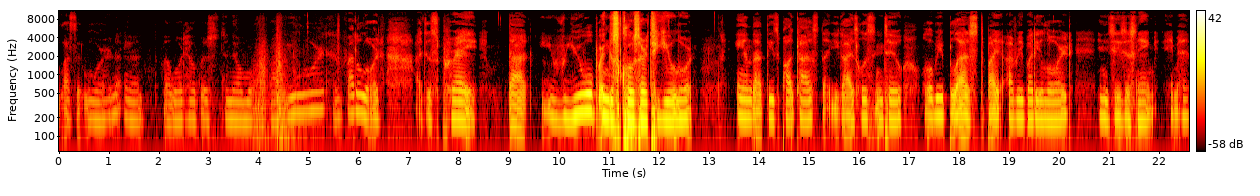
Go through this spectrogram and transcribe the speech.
bless it, Lord, and Father Lord, help us to know more about you, Lord. And Father Lord, I just pray that you, you will bring us closer to you, Lord. And that these podcasts that you guys listen to will be blessed by everybody, Lord. In Jesus' name, amen.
